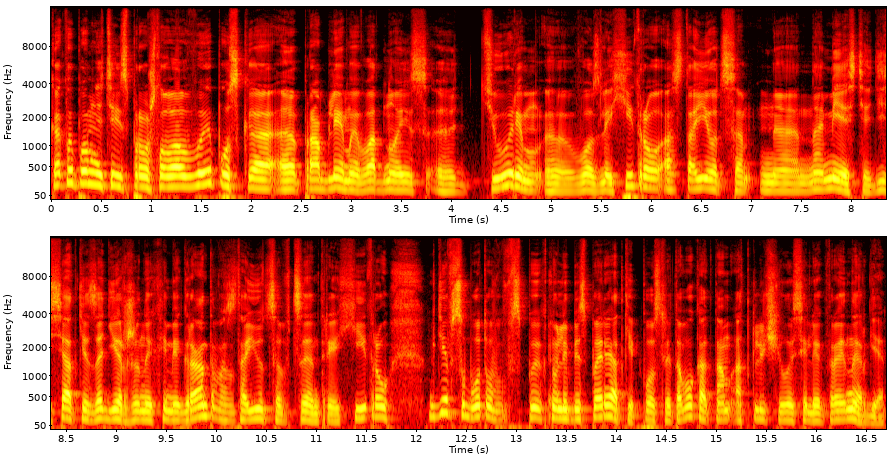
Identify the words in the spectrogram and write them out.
Как вы помните из прошлого выпуска, э, проблемы в одной из э, тюрем э, возле Хитроу остается на месте. Десятки задержанных иммигрантов остаются в центре Хитроу, где в субботу вспыхнули беспорядки после того, как там отключилась электроэнергия,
